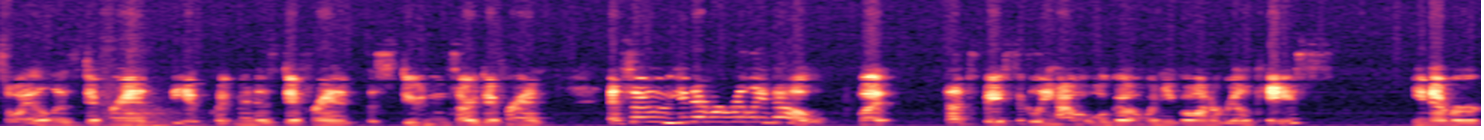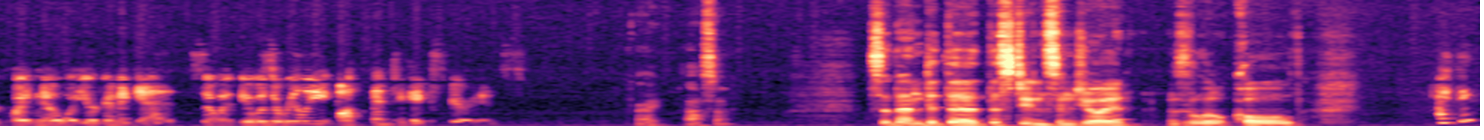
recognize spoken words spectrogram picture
soil is different, the equipment is different, the students are different, and so you never really know. But that's basically how it will go when you go on a real case. You never quite know what you're going to get. So it, it was a really authentic experience. Right, awesome. So then, did the the students enjoy it? Was it a little cold? I think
